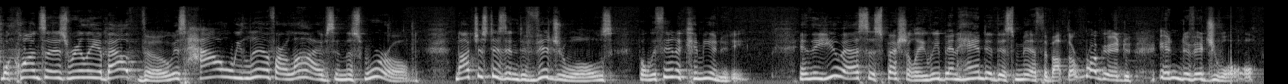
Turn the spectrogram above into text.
What Kwanzaa is really about, though, is how we live our lives in this world, not just as individuals, but within a community. In the U.S., especially, we've been handed this myth about the rugged individual,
